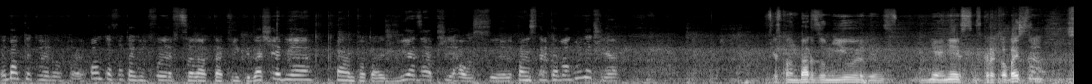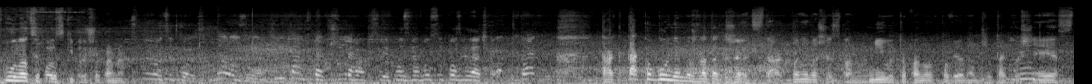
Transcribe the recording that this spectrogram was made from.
Ja Mam tylko jedną sprawę. Pan to fotografuje w celach takich dla siebie. Pan tutaj zwiedza, przyjechał z... Pan z Krakowa ogólnie, czy nie? Jest pan bardzo miły, więc nie, nie jestem z Krakowa, jestem z północy Polski, proszę pana. Północy Polski. No rozumiem. Czyli pan tutaj przyjechał sobie pozwolę pozwiedzać kraj, tak? Tak, tak ogólnie można tak rzec, tak. Ponieważ jest pan miły, to panu odpowiadam, że tak właśnie jest.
